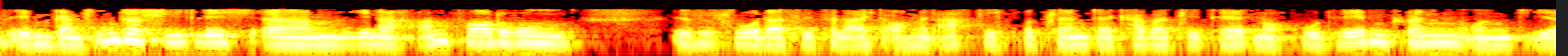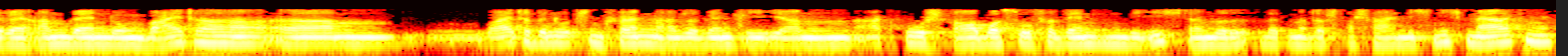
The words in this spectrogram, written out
es eben ganz unterschiedlich. Ähm, je nach Anforderungen ist es so, dass Sie vielleicht auch mit 80 Prozent der Kapazität noch gut leben können und Ihre Anwendung weiter ähm, weiter benutzen können. Also wenn Sie Ihren Akkuschrauber so verwenden wie ich, dann wird, man das wahrscheinlich nicht merken.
